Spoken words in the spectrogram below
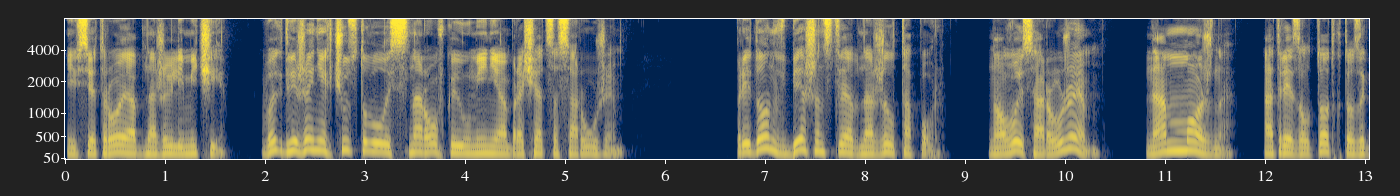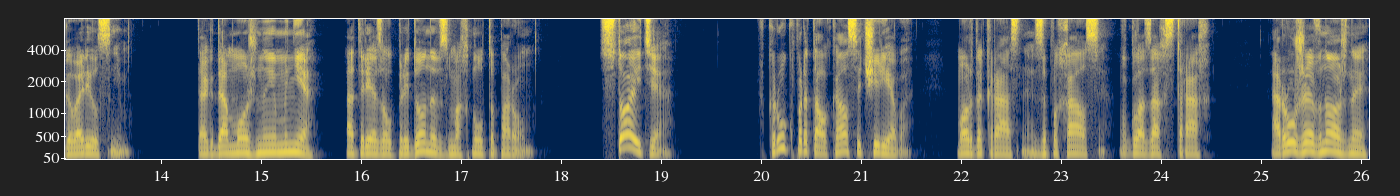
И все трое обнажили мечи. В их движениях чувствовалась сноровка и умение обращаться с оружием. Придон в бешенстве обнажил топор. «Но вы с оружием?» «Нам можно», — отрезал тот, кто заговорил с ним. «Тогда можно и мне», Отрезал придон и взмахнул топором. «Стойте!» В круг протолкался Черева. Морда красная, запыхался, в глазах страх. «Оружие в ножны!»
